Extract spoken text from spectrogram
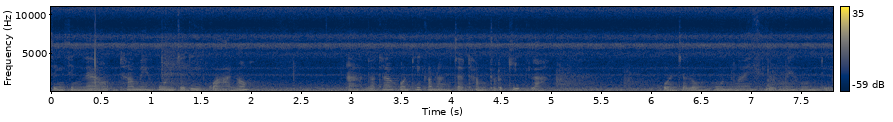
จริงๆ แล้วถ้าไม่หุ้นจะดีกว่าเนาะอะแล้วถ้าคนที่กำลังจะทำธุรกิจล่ะ ควรจะลงหุ้นไหมหรือไม่หุ้นดี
